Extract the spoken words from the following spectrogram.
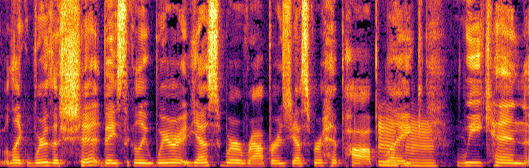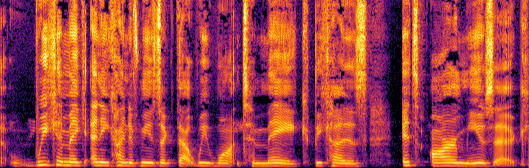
like we're the shit basically. We're yes we're rappers. Yes we're hip hop. Mm-hmm. Like we can we can make any kind of music that we want to make because it's our music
